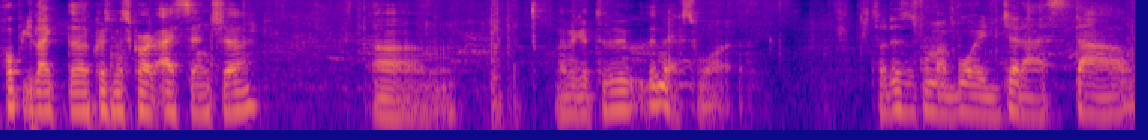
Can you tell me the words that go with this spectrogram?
Hope you like the Christmas card I sent you. Um, let me get to the, the next one. So this is from my boy Jedi Style.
